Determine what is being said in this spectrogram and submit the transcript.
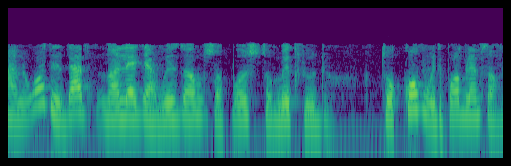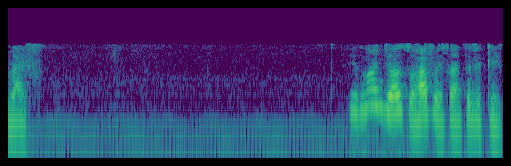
And what is that knowledge and wisdom supposed to make you do? To cope with the problems of life. It's not just to have a certificate.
